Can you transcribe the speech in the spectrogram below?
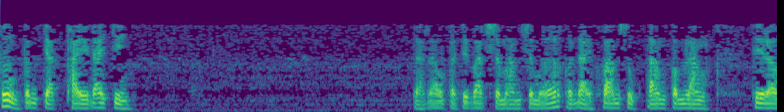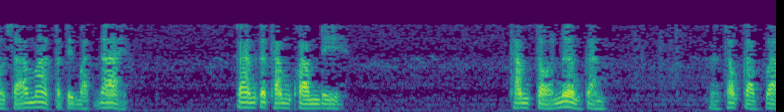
พึ่งกำจัดภัยได้จริง แต่เราปฏิบัติสม่ำเสมอก็ได้ความสุขตามกำลังที่เราสามารถปฏิบัติได้ การกระทำความดีทำต่อเนื่องกัน เท่ากับว่า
